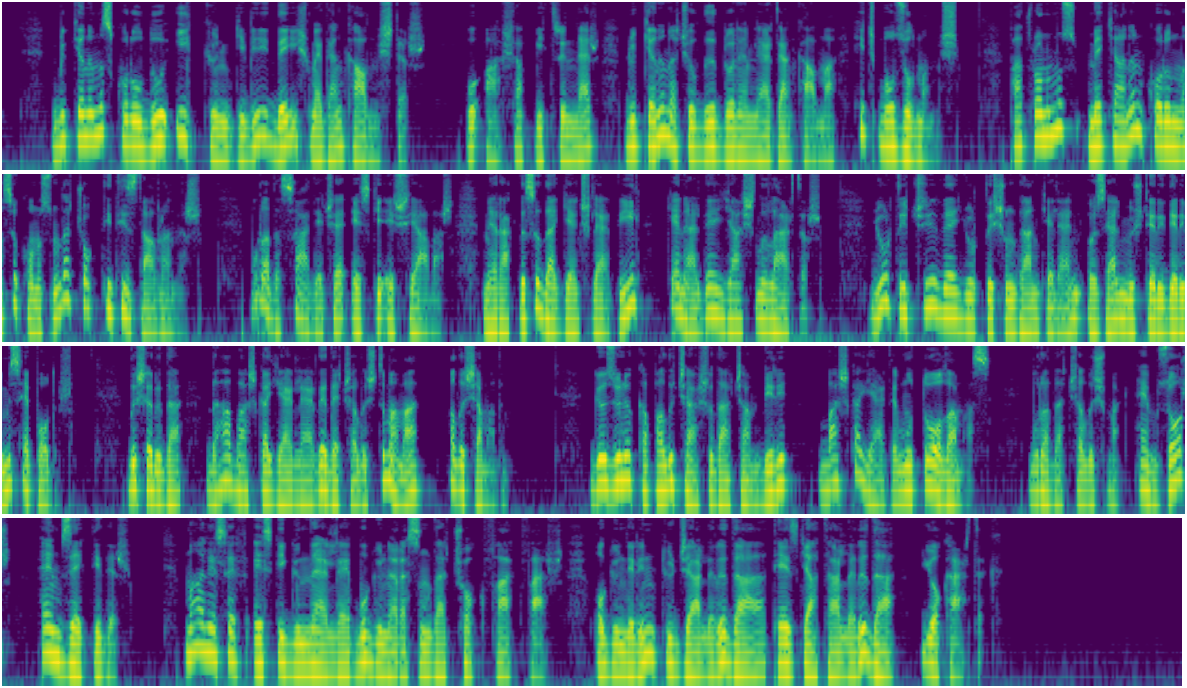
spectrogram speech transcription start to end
dükkanımız kurulduğu ilk gün gibi değişmeden kalmıştır. Bu ahşap vitrinler dükkanın açıldığı dönemlerden kalma, hiç bozulmamış. Patronumuz mekanın korunması konusunda çok titiz davranır. Burada sadece eski eşya var. Meraklısı da gençler değil, genelde yaşlılardır. Yurt içi ve yurt dışından gelen özel müşterilerimiz hep odur. Dışarıda daha başka yerlerde de çalıştım ama alışamadım gözünü kapalı çarşıda açan biri başka yerde mutlu olamaz. Burada çalışmak hem zor hem zevklidir. Maalesef eski günlerle bugün arasında çok fark var. O günlerin tüccarları da, tezgahtarları da yok artık.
